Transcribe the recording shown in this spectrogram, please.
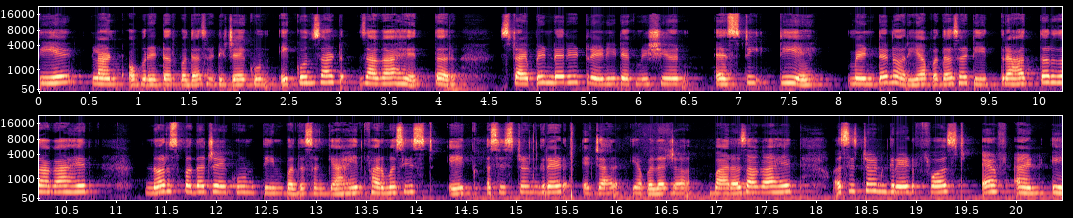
T A plant operator पदासाठीच्या एकूण एकोणसाठ जागा आहेत. तर stipendiary trainee technician S T T A maintainer या पदासाठी त्र्याहत्तर जागा आहेत. नर्स पदाच्या एकूण तीन पदसंख्या आहेत. फार्मसिस्ट एक असिस्टंट ग्रेड एच आर या पदाच्या बारा जागा आहेत. Assistant grade first F and A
